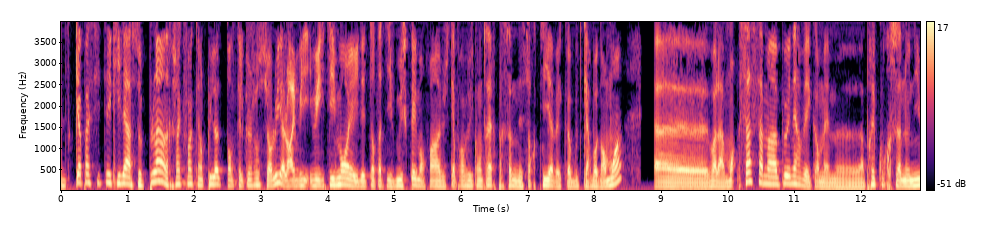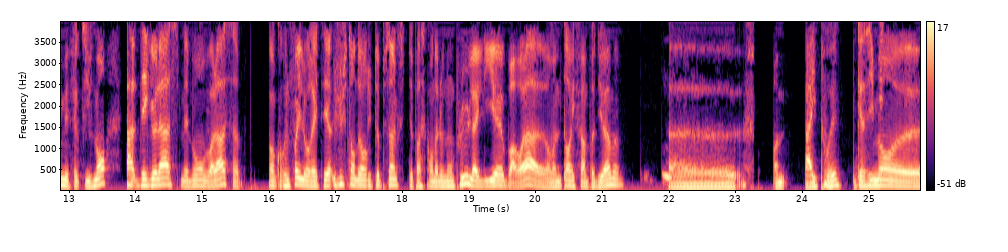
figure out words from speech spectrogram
cette capacité qu'il a à se plaindre chaque fois qu'un pilote tente quelque chose sur lui. Alors effectivement, il y a eu des tentatives musclées, mais enfin jusqu'à preuve du contraire, personne n'est sorti avec un bout de carbone en moins. Euh, voilà, moi ça, ça m'a un peu énervé quand même. après course anonyme, effectivement, pas dégueulasse, mais bon, voilà, ça. Encore une fois, il aurait été juste en dehors du top 5, c'était pas scandaleux non plus. Là, il y est, bah voilà, en même temps, il fait un podium. Euh, bah, il pourrait. Quasiment. Euh...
